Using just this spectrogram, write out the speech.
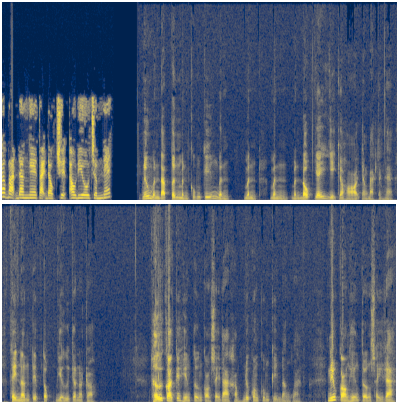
Các bạn đang nghe tại đọc truyện audio.net. Nếu mình đã tin mình cúng kiến, mình mình mình mình đốt giấy gì cho họ chẳng bạc chẳng hạn, thì nên tiếp tục giữ cho nó tròn. Thử coi cái hiện tượng còn xảy ra không, nếu con cúng kiến đàng hoàng. Nếu còn hiện tượng xảy ra,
